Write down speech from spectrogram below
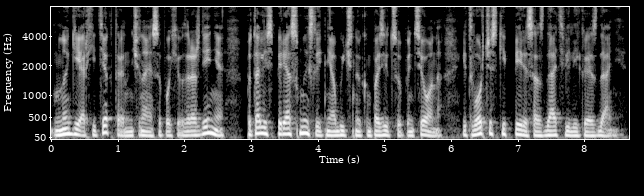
Многие архитекторы, начиная с эпохи Возрождения, пытались переосмыслить необычную композицию пантеона и творчески пересоздать великое здание.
